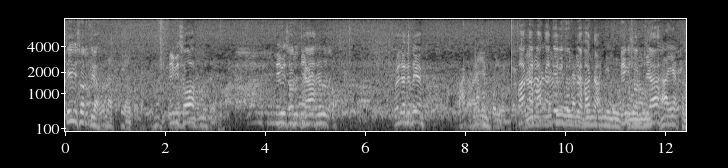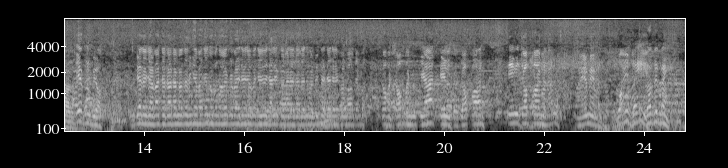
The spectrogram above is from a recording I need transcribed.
ત્રેવીસો રૂપિયા. ત્રેવીસો. ત્રેવીસો રૂપિયા. પહેલા નથી એમ પાકા પાકા ત્રેવીસો રૂપિયા પાકા ત્રેવીસો રૂપિયા. હા એક રૂપિયો. બે હજાર પાંચ હજાર નવ દસ હજાર બાર તેર ચૌદ પંદર સોળ સત્તર અઢાર ચાલીસ ચોપન ચોપન રૂપિયા ત્રેવીસો ચોપન ત્રેવીસ ચોપન. એમ એમ. ગોપીભાઈ.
